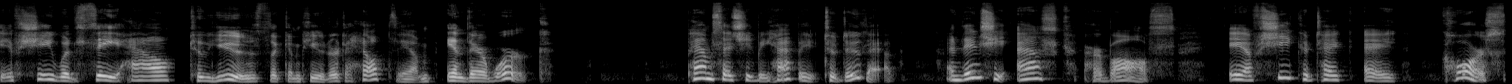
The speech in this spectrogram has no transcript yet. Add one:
if she would see how to use the computer to help them in their work. Pam said she'd be happy to do that. And then she asked her boss if she could take a course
